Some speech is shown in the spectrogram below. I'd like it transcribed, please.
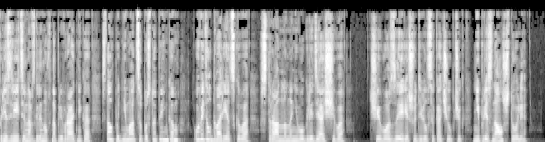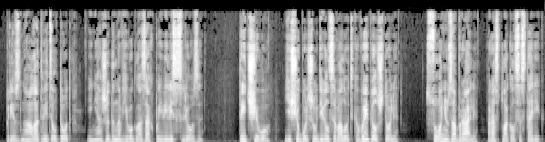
презрительно взглянув на привратника, стал подниматься по ступенькам, увидел дворецкого, странно на него глядящего. «Чего зыришь?» — удивился Кочубчик. «Не признал, что ли?» «Признал», — ответил тот, и неожиданно в его глазах появились слезы. «Ты чего?» — еще больше удивился Володька. «Выпил, что ли?» «Соню забрали», — расплакался старик.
